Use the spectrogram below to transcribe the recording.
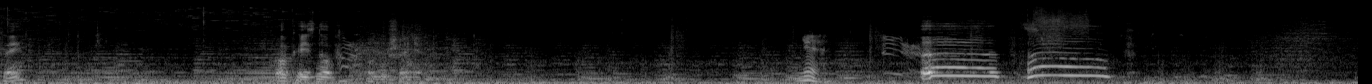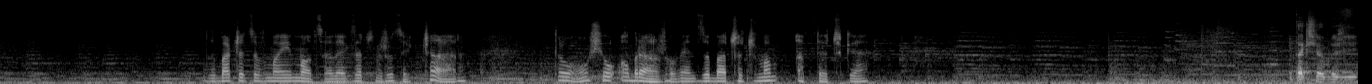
okej. Okej, znowu ogłuszenie. Nie. Zobaczę co w mojej mocy, ale jak zacznę rzucać czar, to się obrażą, więc zobaczę czy mam apteczkę. I tak się obrazili.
